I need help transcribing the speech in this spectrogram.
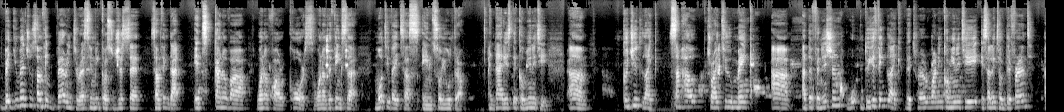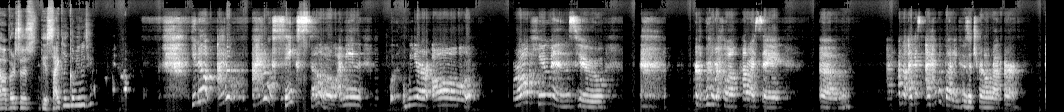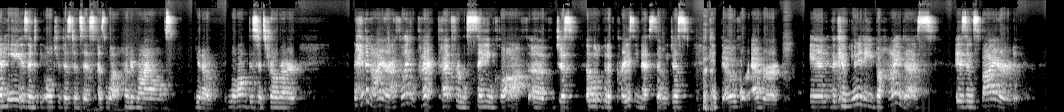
but you mentioned something very interesting because you just said something that it's kind of a, one of our cores, one of the things that motivates us in Soy Ultra, and that is the community. Um, could you like somehow try to make uh, a definition? Do you think like the trail running community is a little different uh, versus the cycling community? You know, I don't. I don't think so. I mean, we are all we're all humans who well how do i say um, I, have a, I guess i have a buddy who's a trail runner and he is into the ultra distances as well 100 miles you know long distance trail runner him and i are i feel like we're kind of cut from the same cloth of just a little bit of craziness that we just can go forever and the community behind us is inspired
